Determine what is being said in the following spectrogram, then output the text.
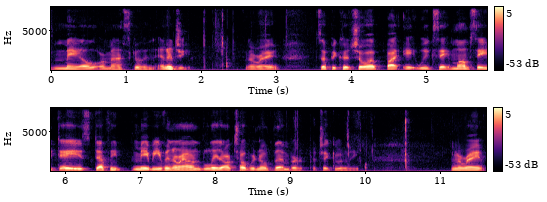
male or masculine energy. All right. Definitely could show up by eight weeks, eight months, eight days. Definitely, maybe even around late October, November, particularly. All right.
